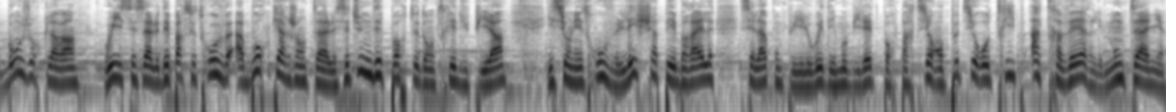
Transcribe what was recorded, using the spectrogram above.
Bonjour Clara. Oui, c'est ça, le départ se trouve à Bourg-Argental. C'est une des portes d'entrée du Pila. Ici, on y trouve l'échappée Brel. C'est là qu'on peut y louer des mobilettes pour partir en petit road trip à travers les montagnes.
